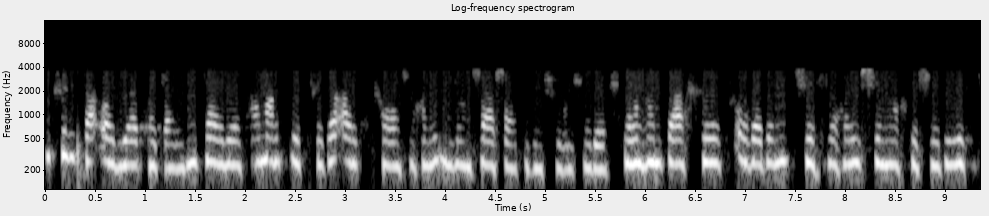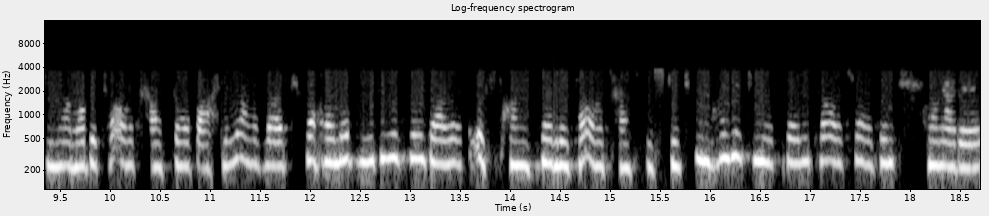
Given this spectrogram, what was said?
یک سری فعالیت ها کردن. این فعالیت هم از ابتدا از تئاترخانه ایران شهر شهر شروع شده. و اون هم بخش آوردن چهره های شناخته شده سینما به تئاتر هست. در وهله اول و حالا ویدیو در اسپانسر تئاتر هستش که اینها یک مقداری تئاتر از این هنر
